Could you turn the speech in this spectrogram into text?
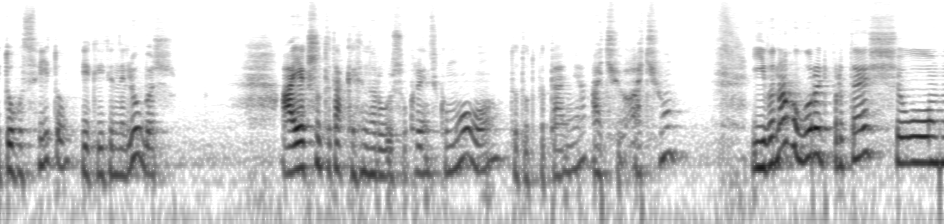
і того світу, який ти не любиш. А якщо ти так ігноруєш українську мову, то тут питання: а чо? А чо? І вона говорить про те, що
